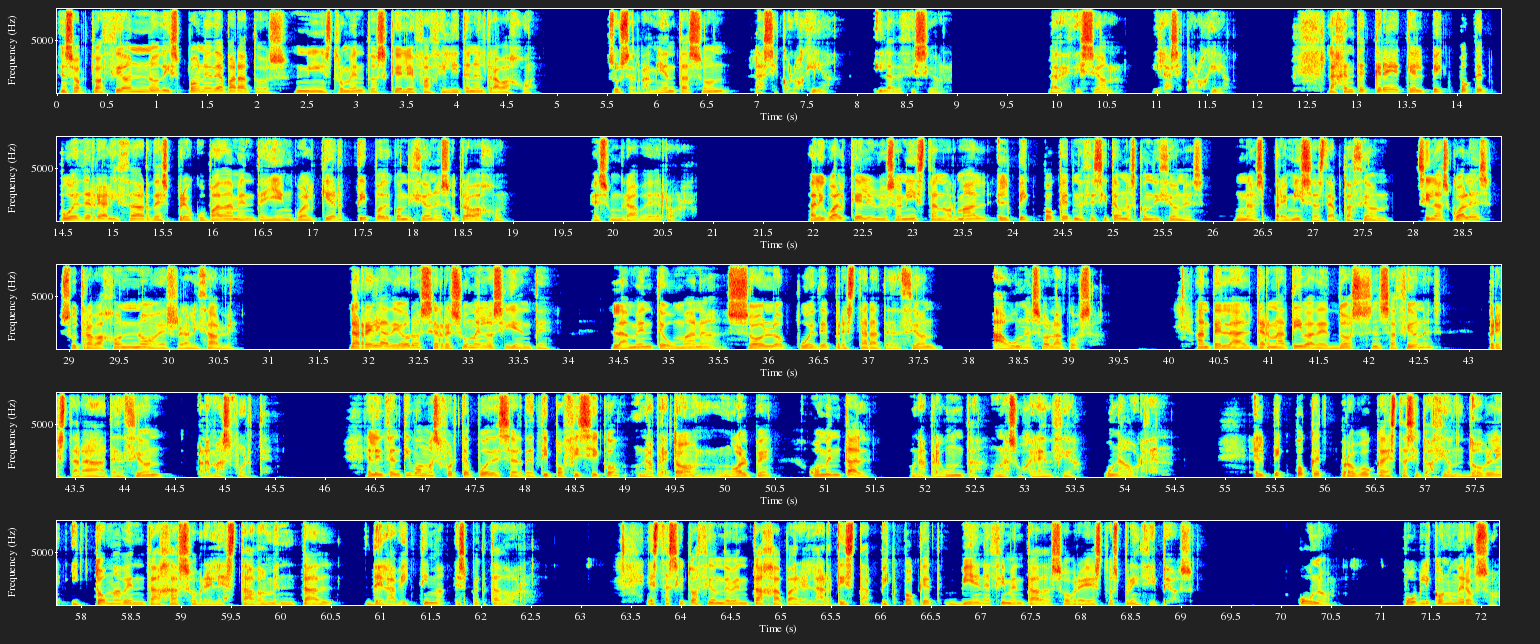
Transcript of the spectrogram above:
En su actuación no dispone de aparatos ni instrumentos que le faciliten el trabajo. Sus herramientas son la psicología y la decisión. La decisión y la psicología. La gente cree que el pickpocket puede realizar despreocupadamente y en cualquier tipo de condiciones su trabajo. Es un grave error. Al igual que el ilusionista normal, el pickpocket necesita unas condiciones, unas premisas de actuación, sin las cuales su trabajo no es realizable. La regla de oro se resume en lo siguiente. La mente humana solo puede prestar atención a una sola cosa. Ante la alternativa de dos sensaciones, prestará atención a la más fuerte. El incentivo más fuerte puede ser de tipo físico, un apretón, un golpe, o mental, una pregunta, una sugerencia, una orden. El pickpocket provoca esta situación doble y toma ventaja sobre el estado mental de la víctima espectador. Esta situación de ventaja para el artista pickpocket viene cimentada sobre estos principios. 1. Público numeroso.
